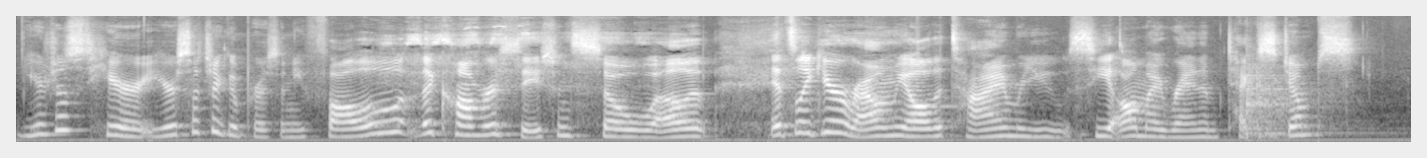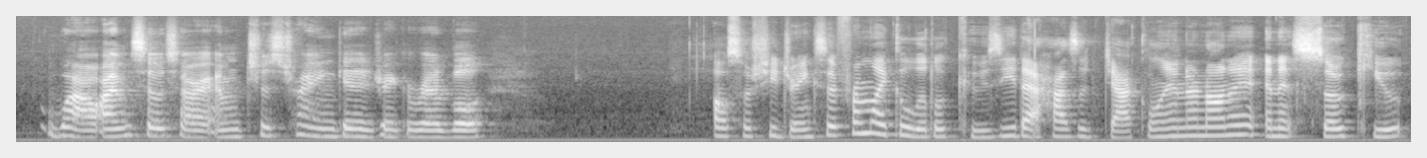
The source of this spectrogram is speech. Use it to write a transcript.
You're just here. You're such a good person. You follow the conversation so well. It's like you're around me all the time, or you see all my random text jumps. Wow, I'm so sorry. I'm just trying to get a drink of Red Bull. Also, she drinks it from like a little koozie that has a jack o' lantern on it, and it's so cute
